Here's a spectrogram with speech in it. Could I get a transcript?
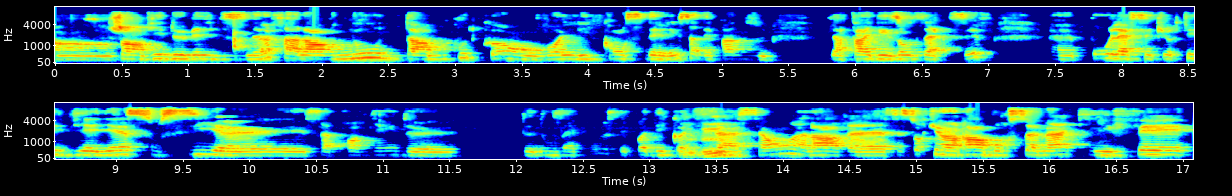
en janvier 2019. Alors, nous, dans beaucoup de cas, on va les considérer. Ça dépend de la taille des autres actifs. pour la sécurité de vieillesse aussi, ça provient de, de nos impôts c'est pas des mm-hmm. cotisations. Alors, euh, c'est sûr qu'il y a un remboursement qui est fait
